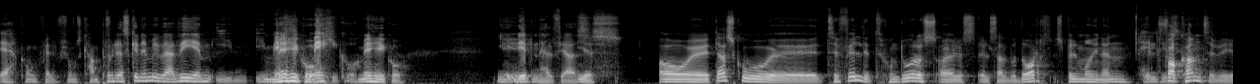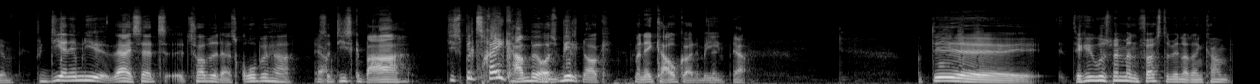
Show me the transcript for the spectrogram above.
Ja. Kom kvalifikationskamp. For der skal nemlig være VM i, i Me- Mexico. Mexico Mexico. i 1970. Yes. Og øh, der skulle øh, tilfældigt Honduras og El, Salvador spille mod hinanden. Heldigt. For at komme til VM. For de har nemlig hver især toppet deres gruppe her, ja. Så de skal bare... De spiller tre kampe også, vildt nok, man ikke kan afgøre det med en. Ja. Og det, øh, det kan ikke huske, hvem er den første vinder den kamp.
